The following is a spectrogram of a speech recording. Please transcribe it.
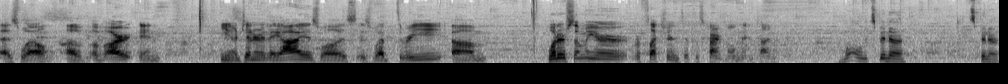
as well of, of art and you know generative AI as well as, as Web three. Um, what are some of your reflections at this current moment in time? Well, it's been a it's been a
